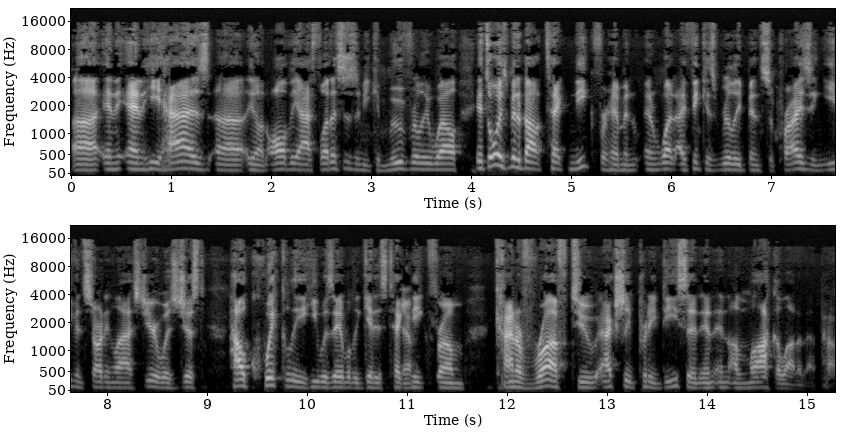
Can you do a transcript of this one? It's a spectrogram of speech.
Uh, and and he has uh, you know all the athleticism. He can move really well. It's always been about technique for him, and and what I think has really been surprising, even starting last year, was just how quickly he was able to get his technique yep. from kind of rough to actually pretty decent and, and unlock a lot of that power.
